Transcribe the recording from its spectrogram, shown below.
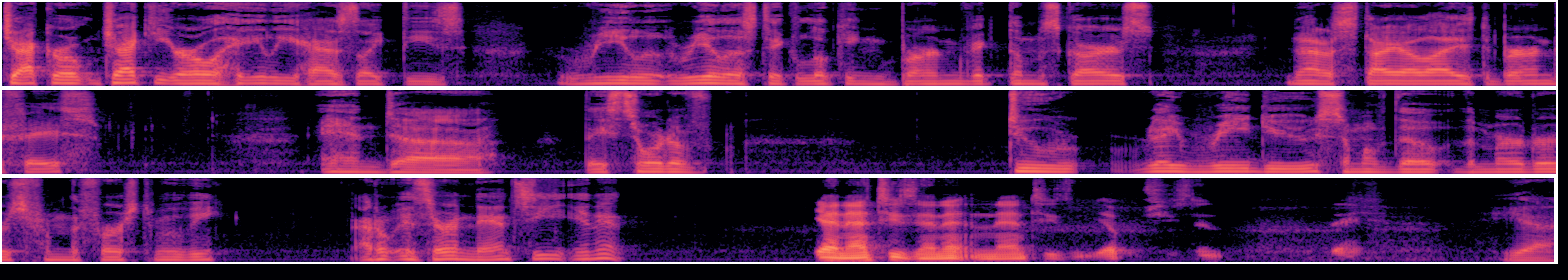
Jack Earl, Jackie Earle Haley has like these real realistic looking burn victim scars, not a stylized burned face. And uh they sort of do they redo some of the the murders from the first movie. I don't is there a Nancy in it? Yeah, Nancy's in it, and Nancy's yep, she's in. Yeah,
